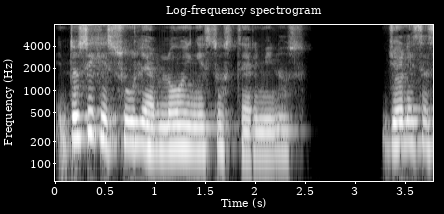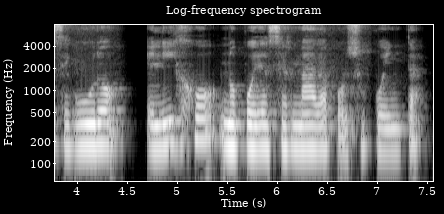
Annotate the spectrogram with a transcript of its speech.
Entonces Jesús le habló en estos términos. Yo les aseguro, el Hijo no puede hacer nada por su cuenta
